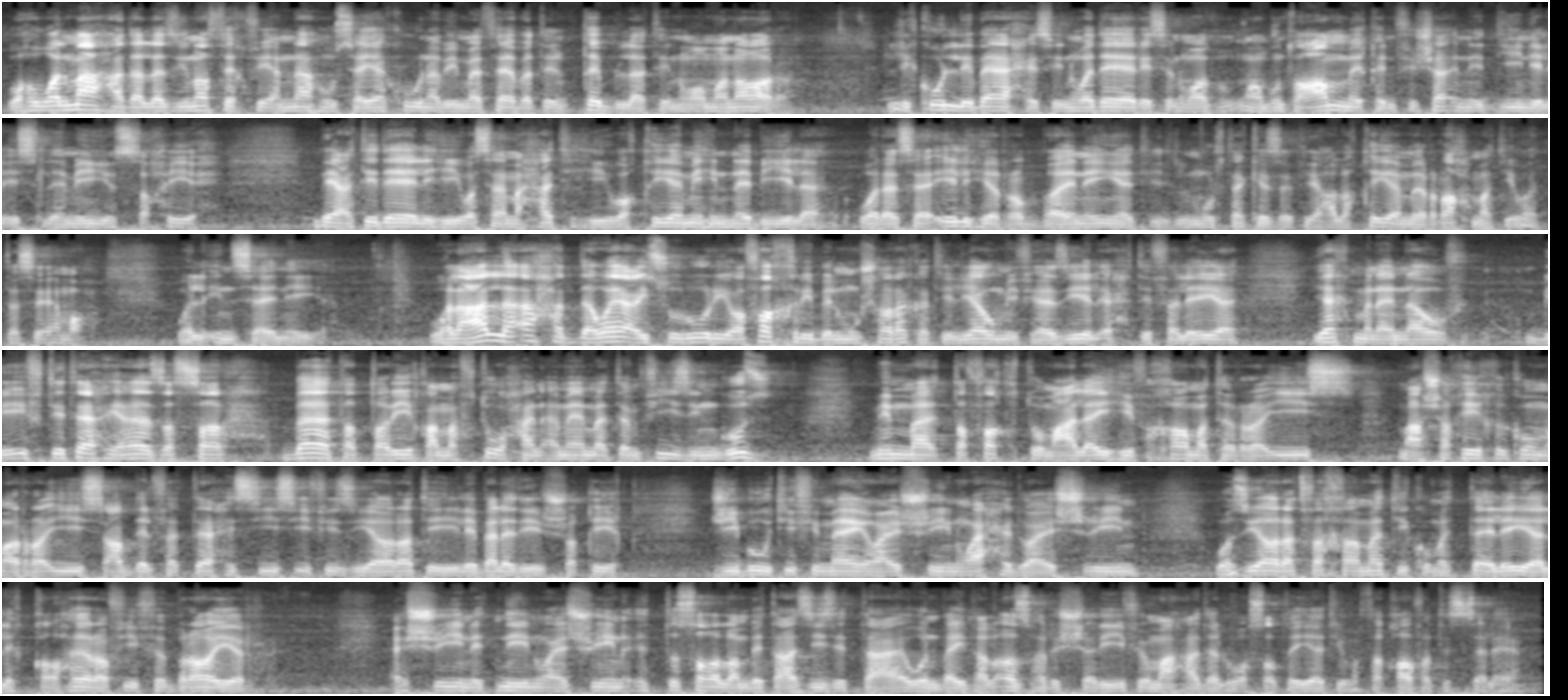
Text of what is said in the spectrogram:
وهو المعهد الذي نثق في أنه سيكون بمثابة قبلة ومنارة. لكل باحث ودارس ومتعمق في شأن الدين الإسلامي الصحيح باعتداله وسماحته وقيمه النبيلة ورسائله الربانية المرتكزة على قيم الرحمة والتسامح والإنسانية. ولعل أحد دواعي سروري وفخري بالمشاركة اليوم في هذه الاحتفالية يكمن أنه بافتتاح هذا الصرح بات الطريق مفتوحا أمام تنفيذ جزء مما اتفقتم عليه فخامة الرئيس مع شقيقكم الرئيس عبد الفتاح السيسي في زيارته لبلده الشقيق جيبوتي في مايو 2021 وزيارة فخامتكم التالية للقاهرة في فبراير 2022 اتصالا بتعزيز التعاون بين الأزهر الشريف ومعهد الوسطية وثقافة السلام.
